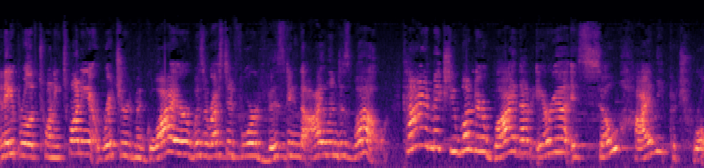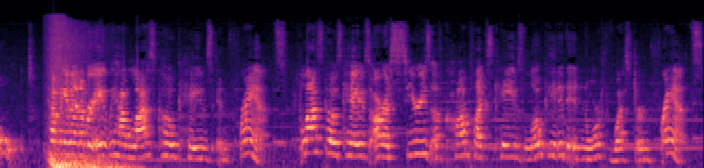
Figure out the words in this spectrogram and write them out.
In April of 2020, Richard McGuire was arrested for visiting the island as well kind of makes you wonder why that area is so highly patrolled. Coming in at number 8 we have Lascaux Caves in France. The Lascaux Caves are a series of complex caves located in northwestern France.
